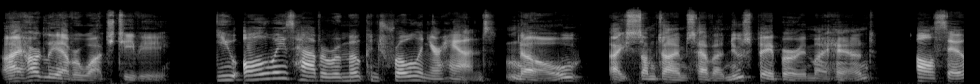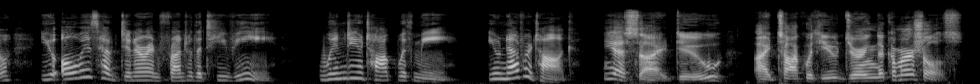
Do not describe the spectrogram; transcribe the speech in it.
I hardly ever watch TV. You always have a remote control in your hand. No, I sometimes have a newspaper in my hand. Also, you always have dinner in front of the TV. When do you talk with me? You never talk. Yes, I do. I talk with you during the commercials.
